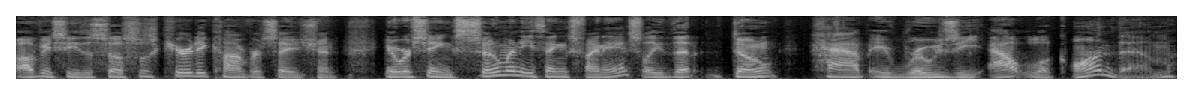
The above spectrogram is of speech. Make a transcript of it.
Obviously, the Social Security conversation, you know, we're seeing so many things financially that don't have a rosy outlook on them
